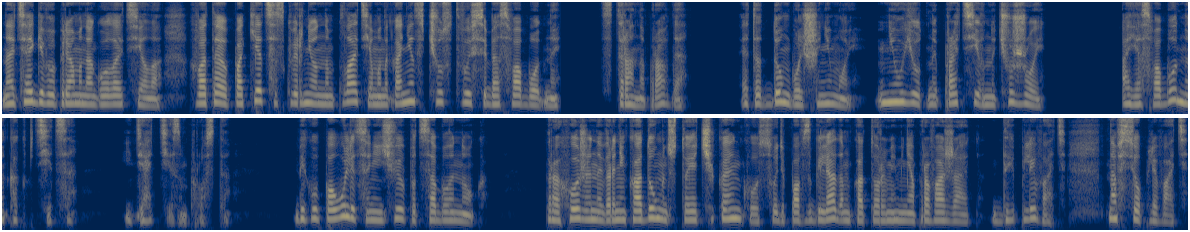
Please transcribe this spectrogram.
Натягиваю прямо на голое тело. Хватаю пакет со скверненным платьем и, наконец, чувствую себя свободной. Странно, правда? Этот дом больше не мой. Неуютный, противный, чужой. А я свободна, как птица. Идиотизм просто. Бегу по улице, не чую под собой ног. Прохожие наверняка думают, что я чеканьку, судя по взглядам, которыми меня провожают. Да и плевать. На все плевать.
